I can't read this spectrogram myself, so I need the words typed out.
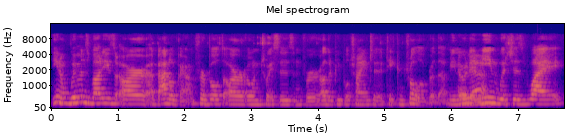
You know, women's bodies are a battleground for both our own choices and for other people trying to take control over them. You know Oh, what yeah. I mean? Which is why,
